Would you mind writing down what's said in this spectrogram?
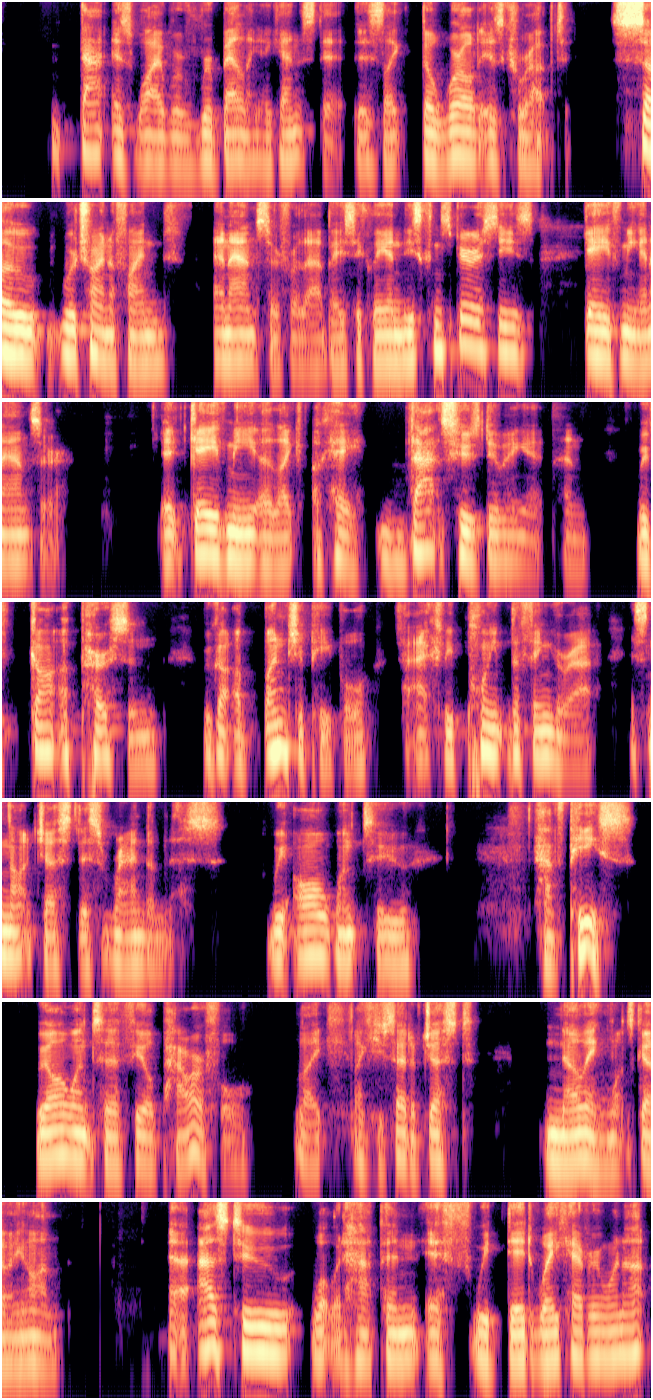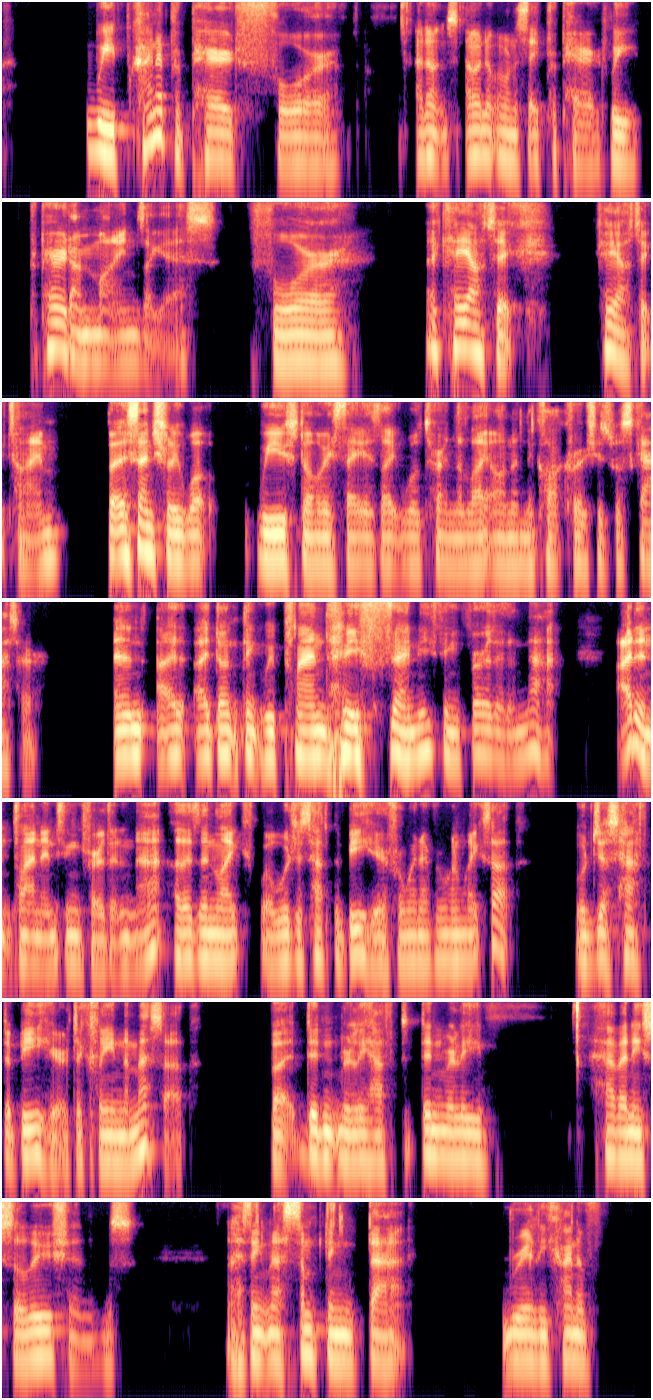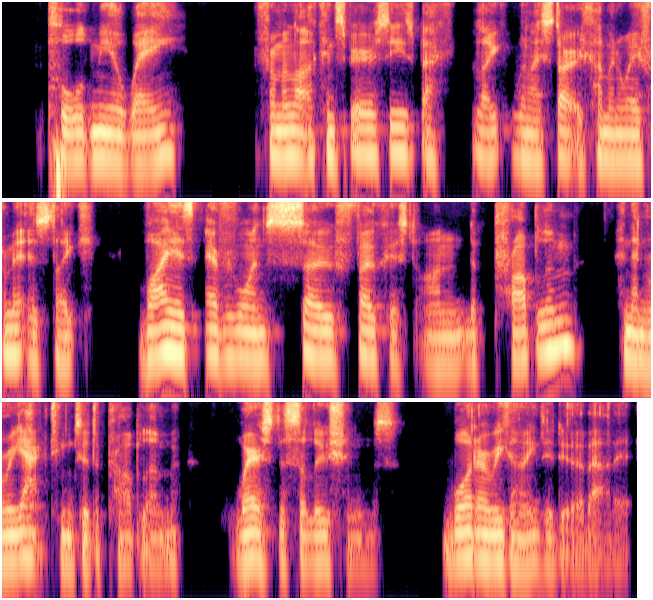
that is why we're rebelling against it. It's like the world is corrupt. So we're trying to find an answer for that basically. And these conspiracies gave me an answer. It gave me a like okay that's who's doing it. And we've got a person we've got a bunch of people to actually point the finger at. It's not just this randomness. We all want to have peace. We all want to feel powerful, like like you said, of just knowing what's going on. As to what would happen if we did wake everyone up, we kind of prepared for. I don't. I don't want to say prepared. We prepared our minds, I guess, for a chaotic, chaotic time. But essentially, what we used to always say is like, we'll turn the light on and the cockroaches will scatter. And I, I don't think we planned any anything further than that. I didn't plan anything further than that, other than like, well, we'll just have to be here for when everyone wakes up. We'll just have to be here to clean the mess up. But didn't really have to, didn't really have any solutions. I think that's something that really kind of pulled me away from a lot of conspiracies back like when I started coming away from it is like why is everyone so focused on the problem and then reacting to the problem where's the solutions what are we going to do about it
